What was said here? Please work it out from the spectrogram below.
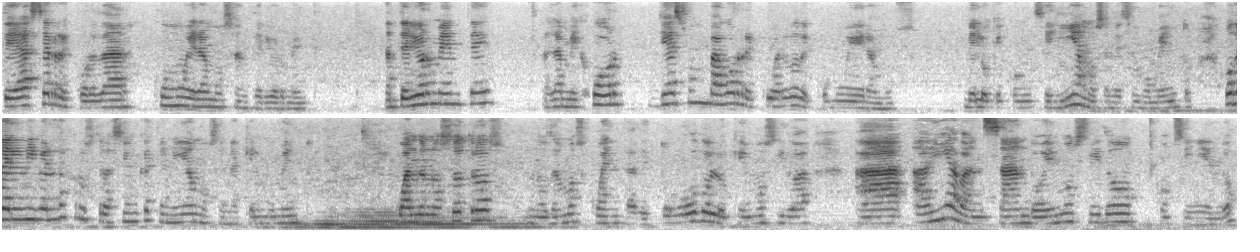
te hace recordar cómo éramos anteriormente. Anteriormente, a lo mejor ya es un vago recuerdo de cómo éramos, de lo que conseguíamos en ese momento o del nivel de frustración que teníamos en aquel momento. Cuando nosotros nos damos cuenta de todo lo que hemos ido a, ahí avanzando, hemos ido consiguiendo,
